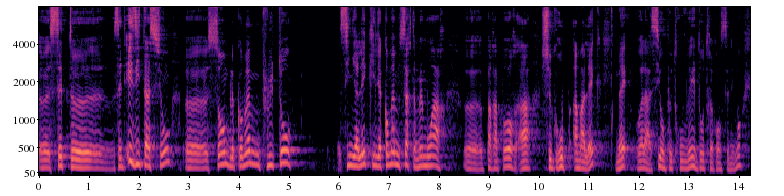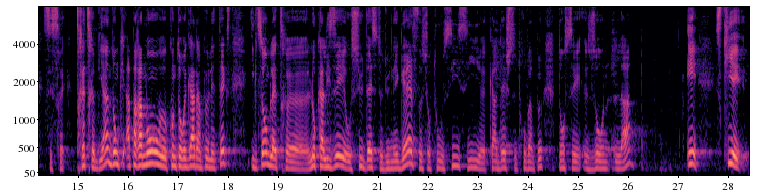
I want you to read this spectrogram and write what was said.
euh, cette, cette hésitation semble quand même plutôt signaler qu'il y a quand même une certaine mémoire euh, par rapport à ce groupe Amalek. Mais voilà, si on peut trouver d'autres renseignements, ce serait très très bien. Donc apparemment, euh, quand on regarde un peu les textes, il semble être euh, localisé au sud-est du Negev, surtout aussi si Kadesh se trouve un peu dans ces zones-là. Et ce qui est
